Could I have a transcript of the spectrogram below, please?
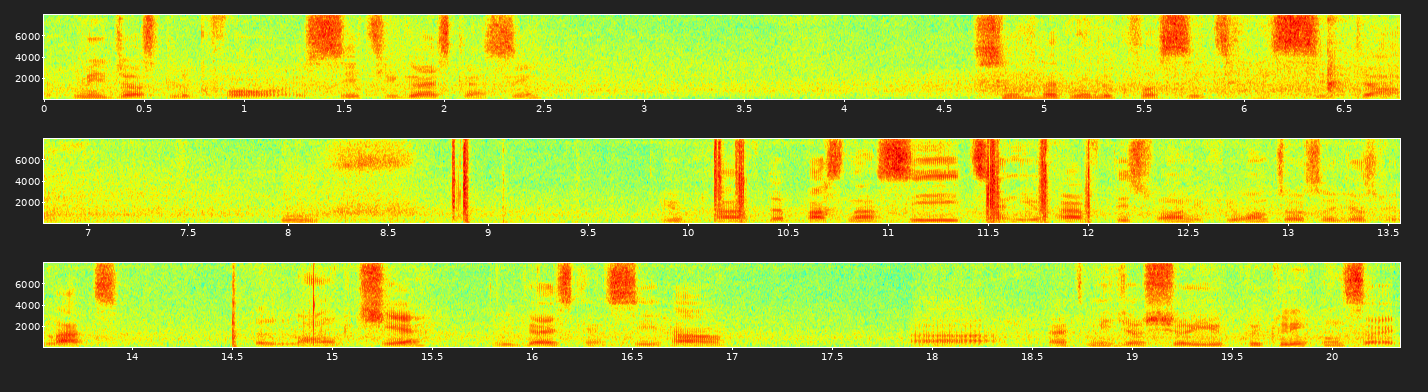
Let me just look for a seat you guys can see. So let me look for a seat. Let's sit down. Oof. You have the personal seats and you have this one if you want to also just relax. The long chair. You guys can see how. Uh, let me just show you quickly inside.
